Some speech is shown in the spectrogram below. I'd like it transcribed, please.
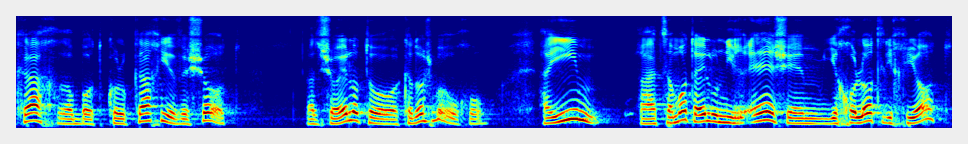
כך רבות, כל כך יבשות, אז שואל אותו הקדוש ברוך הוא, האם העצמות האלו נראה שהן יכולות לחיות?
